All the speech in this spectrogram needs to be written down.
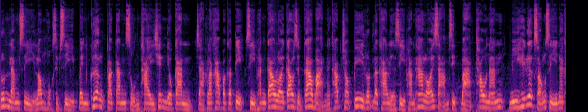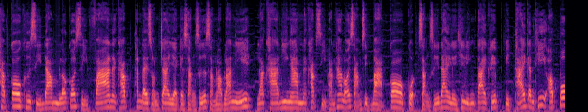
รุ่นแรม4ลอม64 เป็นเครื่องประกันศูนย์ไทยเช่นเดียวกัน จากราคาปกติ 4,999บาทนะครับช้อปปีลดราคาเหลือ 4,530 บาทเท่านั้น มีให้เลือก 2 สีนะครับก็คือสีดำแล้วก็สีฟ้านะครับท่านใดสนใจอยากจะสั่งซื้อสำหรับร้านนี้ ราคาดีงามนะครับ 4,530 บาท ก็กดสั่งซื้อได้เลยที่ลิงก์ใต้คลิป ปิดท้ายกันที่ Oppo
